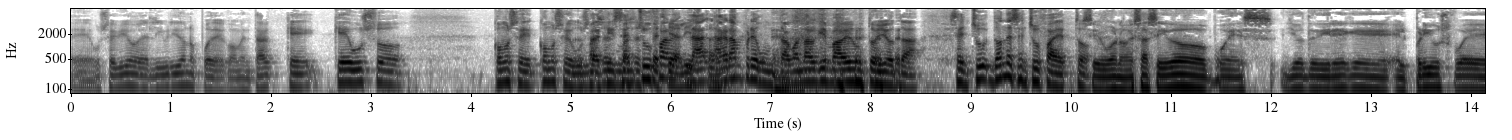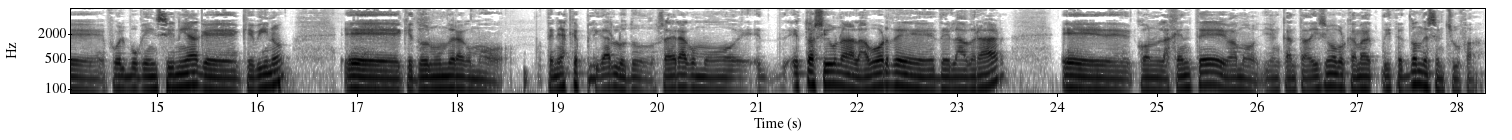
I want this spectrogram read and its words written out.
eh, Eusebio, el híbrido, nos puede comentar qué, qué uso ¿Cómo se, cómo se usa? Es decir, se enchufa la, gran pregunta cuando alguien va a ver un Toyota. ¿se ¿Dónde se enchufa esto? Sí, bueno, esa ha sido, pues, yo te diré que el Prius fue, fue el buque insignia que, que vino, eh, que todo el mundo era como, tenías que explicarlo todo. O sea, era como, eh, esto ha sido una labor de, de labrar, eh, con la gente, vamos, y encantadísimo porque además dice, ¿dónde se enchufa?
